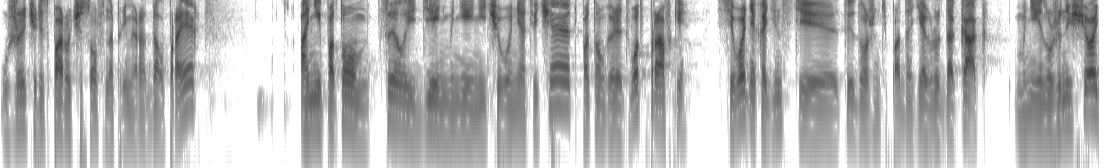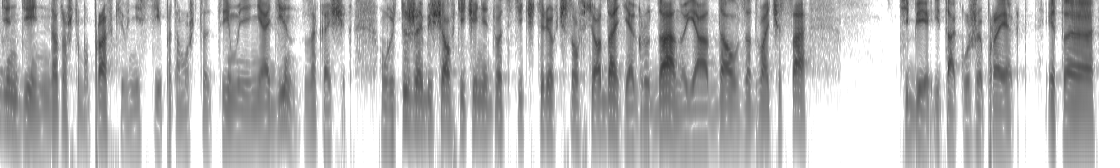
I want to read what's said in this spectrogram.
уже через пару часов, например, отдал проект, они потом целый день мне ничего не отвечают, потом говорят, вот правки, сегодня к 11 ты должен типа отдать. Я говорю, да как? Мне нужен еще один день на то, чтобы правки внести, потому что ты мне не один заказчик. Он говорит, ты же обещал в течение 24 часов все отдать. Я говорю, да, но я отдал за 2 часа тебе и так уже проект. Это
